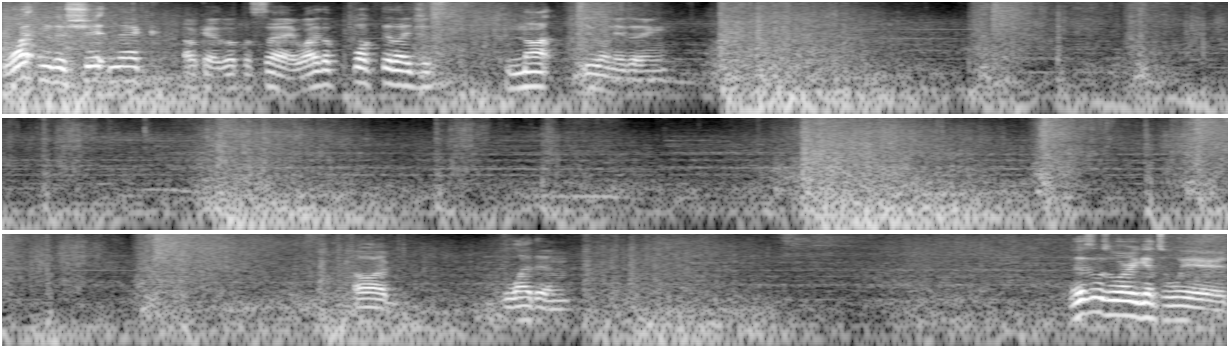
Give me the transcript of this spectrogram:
What in the shit, Nick? Okay, what to say. Why the fuck did I just not do anything? Bled him. This is where it gets weird.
